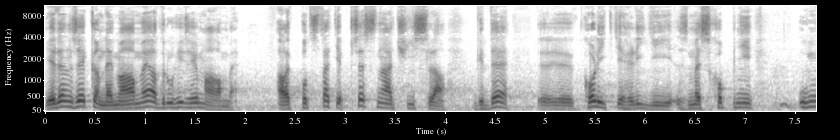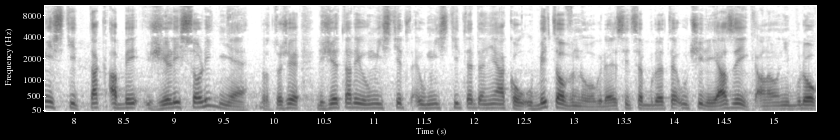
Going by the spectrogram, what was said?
Jeden řekl nemáme a druhý že máme. Ale v podstatě přesná čísla, kde e, kolik těch lidí jsme schopni umístit tak, aby žili solidně, protože když je tady umístit, umístíte do nějakou ubytovnu, kde sice budete učit jazyk, ale oni budou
